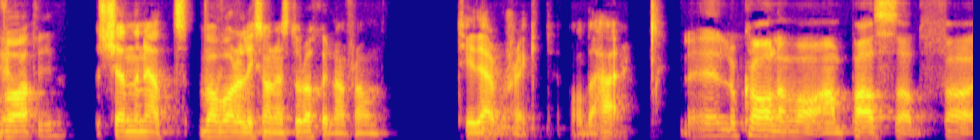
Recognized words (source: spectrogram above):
Hela Vad, tiden. känner ni att, vad var det liksom den stora skillnaden från tidigare projekt och det här? Eh, Lokalen var anpassad för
